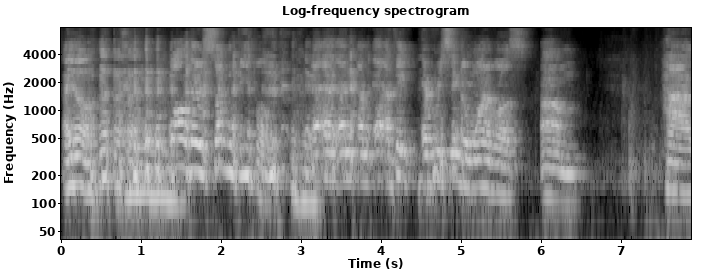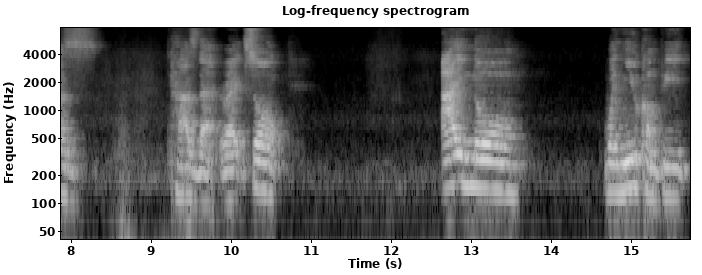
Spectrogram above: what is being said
I know. well, there's certain people, and, and, and I think every single one of us um, has has that right. So I know when you compete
